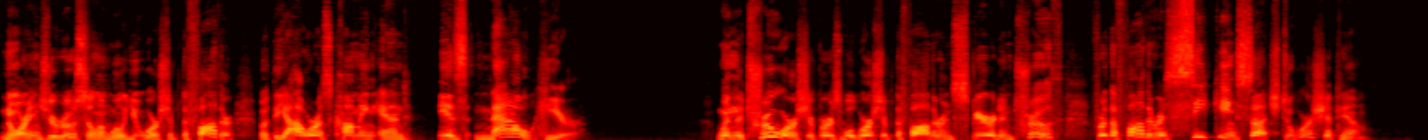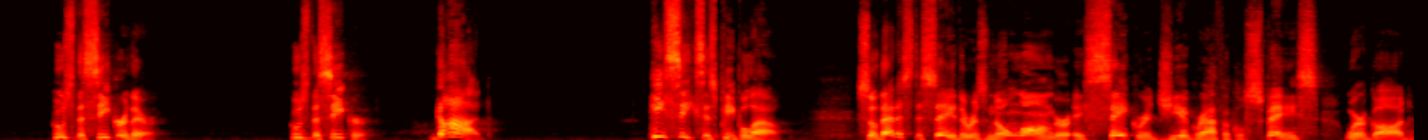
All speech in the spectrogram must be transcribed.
nor in Jerusalem will you worship the Father, but the hour is coming and is now here when the true worshipers will worship the Father in spirit and truth, for the Father is seeking such to worship him. Who's the seeker there? Who's the seeker? God. He seeks his people out. So that is to say, there is no longer a sacred geographical space where God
